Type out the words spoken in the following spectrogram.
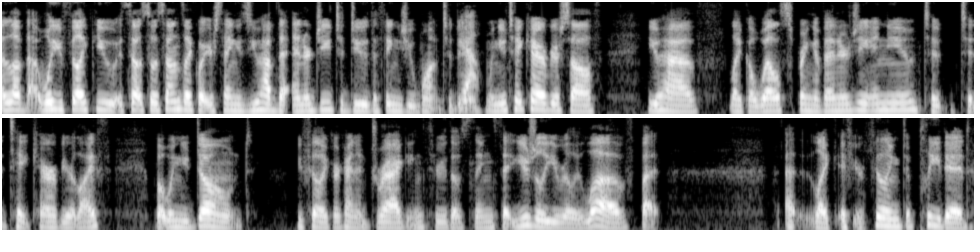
i love that. Well you feel like you it so, so it sounds like what you're saying is you have the energy to do the things you want to do. Yeah. when you take care of yourself you have like a wellspring of energy in you to to take care of your life. But when you don't you feel like you're kind of dragging through those things that usually you really love but uh, like if you're feeling depleted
